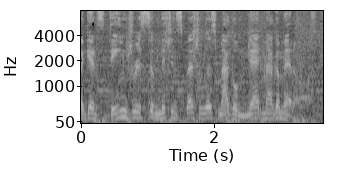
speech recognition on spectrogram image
against dangerous submission specialist Magomed Magomedov.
